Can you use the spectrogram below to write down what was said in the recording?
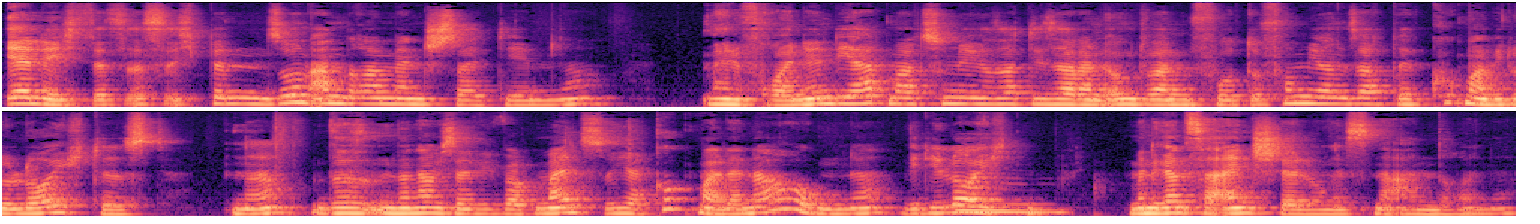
ehrlich, das ist, ich bin so ein anderer Mensch seitdem. Ne? Meine Freundin, die hat mal zu mir gesagt, die sah dann irgendwann ein Foto von mir und sagte, guck mal, wie du leuchtest. Ne? Das, und dann habe ich gesagt, wie was meinst du? Ja, guck mal, deine Augen, ne? wie die leuchten. Meine ganze Einstellung ist eine andere. Ne?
